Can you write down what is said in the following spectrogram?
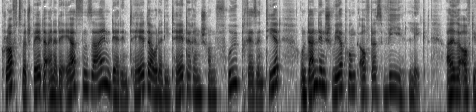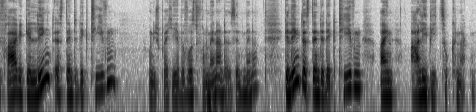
Crofts wird später einer der ersten sein, der den Täter oder die Täterin schon früh präsentiert und dann den Schwerpunkt auf das Wie legt. Also auf die Frage, gelingt es den Detektiven, und ich spreche hier bewusst von Männern, das sind Männer, gelingt es den Detektiven, ein Alibi zu knacken.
